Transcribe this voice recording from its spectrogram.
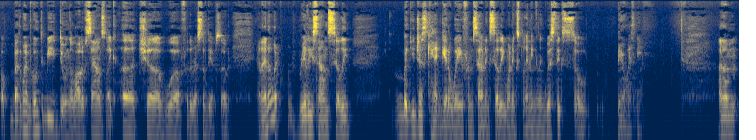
Oh, by the way, I'm going to be doing a lot of sounds like h, ch, w for the rest of the episode. And I know it really sounds silly, but you just can't get away from sounding silly when explaining linguistics, so bear with me. Um,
